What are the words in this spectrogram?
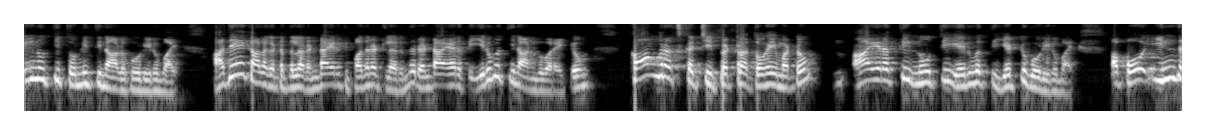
ஐநூத்தி தொண்ணூத்தி நாலு கோடி ரூபாய். அதே காலகட்டத்தில் ரெண்டாயிரத்தி பதினெட்டுல இருந்து ரெண்டாயிரத்தி இருபத்தி நான்கு வரைக்கும் காங்கிரஸ் கட்சி பெற்ற தொகை மட்டும் ஆயிரத்தி நூத்தி எழுபத்தி எட்டு கோடி ரூபாய். அப்போ இந்த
